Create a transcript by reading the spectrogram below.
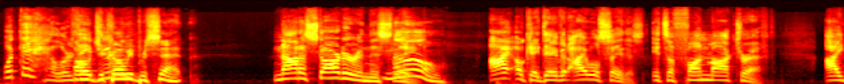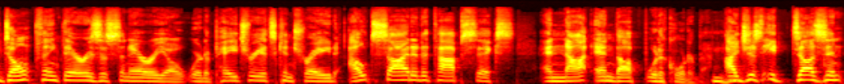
What the hell are they Oh, Jacoby doing? Brissett. Not a starter in this league. No. I okay, David, I will say this. It's a fun mock draft. I don't think there is a scenario where the Patriots can trade outside of the top 6 and not end up with a quarterback. Mm-hmm. I just it doesn't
